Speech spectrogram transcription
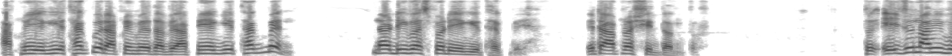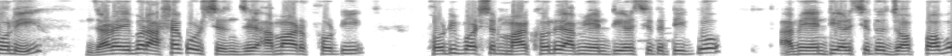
আপনি এগিয়ে থাকবেন, আপনি মেধাবী। আপনি এগিয়ে থাকবেন? না ডিভাইস পার্টি এগিয়ে থাকবে? এটা আপনার সিদ্ধান্ত। তো এই আমি বলি, যারা এবার আশা করছেন যে আমার ফোর্টি ফোর্টি পার্সেন্ট মার্ক হলে আমি এনটিআরসিতে টিকবো, আমি এনটিআরসিতে জব পাবো,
